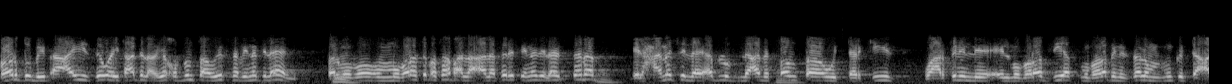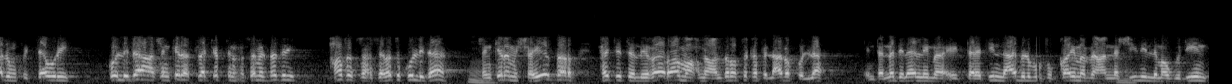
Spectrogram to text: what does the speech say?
برضه بيبقى عايز هو يتعادل أو ياخد بنطه أو يكسب النادي الأهلي. فالمباراه تبقى صعبة على على فرقة النادي الأهلي بسبب الحماس اللي هيقابله بلاعيبة طنطا والتركيز وعارفين إن المباراة ديت مباراة بالنسبة لهم ممكن تقعدهم في الدوري. كل ده عشان كده تلاقي كابتن حسام البدري حاطط في حساباته كل ده. عشان كده مش هيقدر حتة اللي يغير ما إحنا عندنا ثقة في اللعيبة كلها. أنت النادي الأهلي ال 30 لاعب اللي في القايمه مع الناشئين اللي موجودين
